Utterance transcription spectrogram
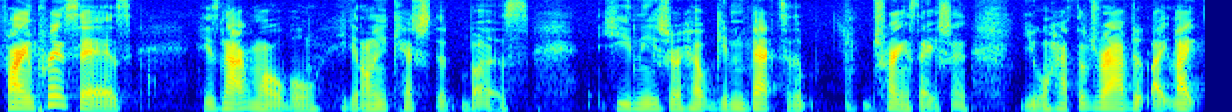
fine print says he's not mobile. He can only catch the bus. He needs your help getting back to the train station. You're gonna have to drive to like like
